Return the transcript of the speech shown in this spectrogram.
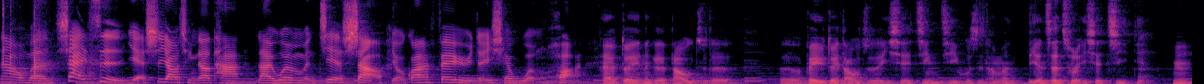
那我们下一次也是邀请到他来为我们介绍有关飞鱼的一些文化，还有对那个达悟族的，呃，飞鱼对达悟族的一些禁忌，或是他们延伸出了一些祭典。嗯，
